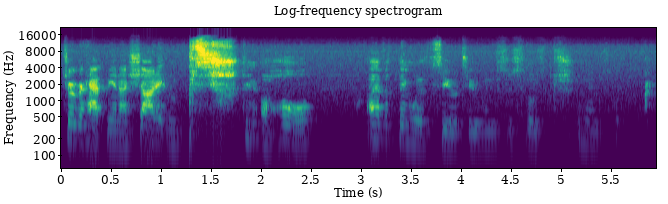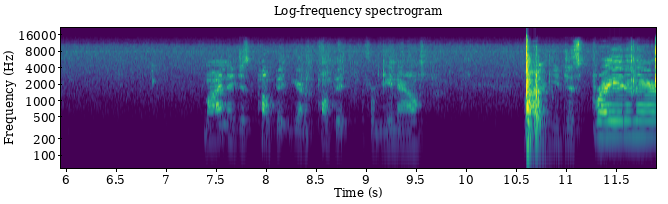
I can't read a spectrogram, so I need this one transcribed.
trigger happy and I shot it and a hole. I have a thing with CO2 and it's just goes. Just Mine, I just pump it. You gotta pump it for me now. But you just spray it in there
